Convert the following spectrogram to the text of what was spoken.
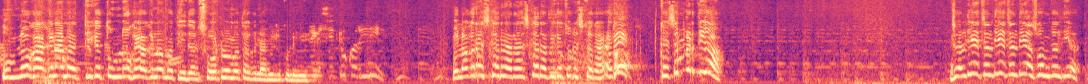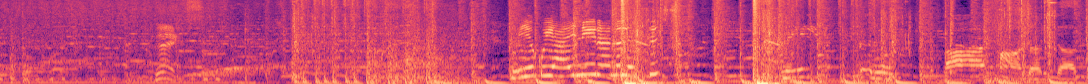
तुम लोग हगना मत ठीक है? तुम लोग हगना मत इधर शॉर्ट में मत हगना बिल्कुल भी। तो कर ली। वो लग रश कर रहा है रश कर रहा है पिकाचू रश कर रहा अरे कैसे मर दिया? जल्दी आ, जल्दी आ, जल्दी आ, सोम जल्दी आ। भैया कोई आ ही नहीं रहा ना लेफ़्ट से रहा हूँ। मादर जात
